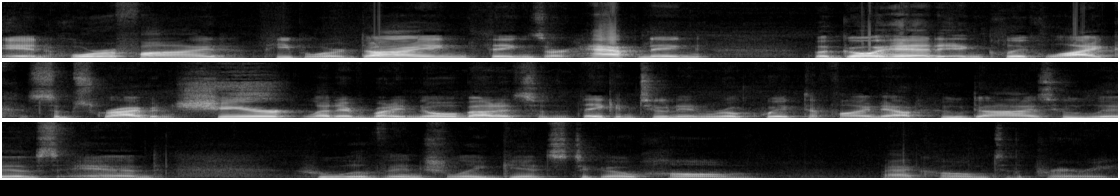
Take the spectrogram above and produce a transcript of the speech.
and horrified. People are dying, things are happening. But go ahead and click like, subscribe, and share. Let everybody know about it so that they can tune in real quick to find out who dies, who lives, and who eventually gets to go home, back home to the prairie.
